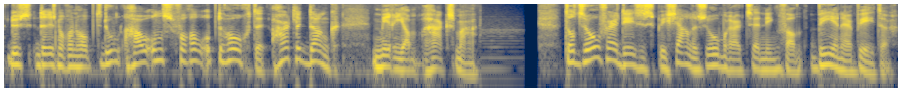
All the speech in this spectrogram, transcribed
Dus er is nog een hoop te doen. Hou ons vooral op de hoogte. Hartelijk dank, Mirjam Haaksma. Tot zover deze speciale zomeruitzending van BNR Beter.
